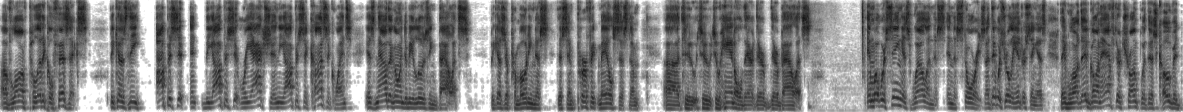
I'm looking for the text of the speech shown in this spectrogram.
of law of political physics, because the opposite and the opposite reaction, the opposite consequence is now they're going to be losing ballots because they're promoting this this imperfect mail system uh, to to to handle their their their ballots. And what we're seeing as well in this in the stories, I think what's really interesting is they've they've gone after Trump with this COVID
